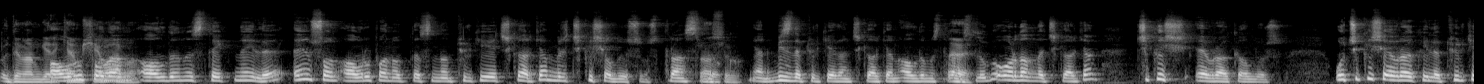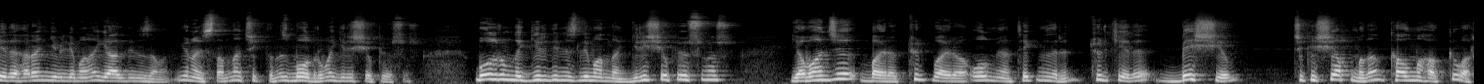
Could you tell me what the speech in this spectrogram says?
ödemem gereken bir şey var Avrupa'dan mı? aldığınız tekneyle en son Avrupa noktasından Türkiye'ye çıkarken bir çıkış alıyorsunuz. Translog. Translog. Yani biz de Türkiye'den çıkarken aldığımız Translog'u oradan da çıkarken çıkış evrakı alıyoruz. O çıkış evrakıyla Türkiye'de herhangi bir limana geldiğiniz zaman Yunanistan'dan çıktınız Bodrum'a giriş yapıyorsunuz. Bodrum'da girdiğiniz limandan giriş yapıyorsunuz. Yabancı bayrak, Türk bayrağı olmayan teknelerin Türkiye'de 5 yıl çıkış yapmadan kalma hakkı var.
